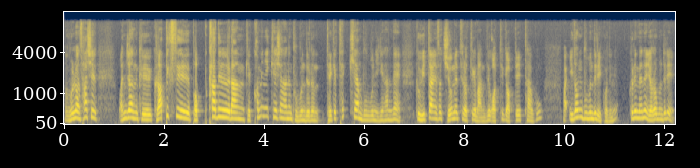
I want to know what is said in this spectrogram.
물론 사실 완전 그 graphics 법 카드랑 이렇게 커뮤니케이션 하는 부분들은 되게 techy한 부분이긴 한데 그 윗단에서 geometry 어떻게 만들고 어떻게 업데이트하고 막 이런 부분들이 있거든요. 그러면은 여러분들이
